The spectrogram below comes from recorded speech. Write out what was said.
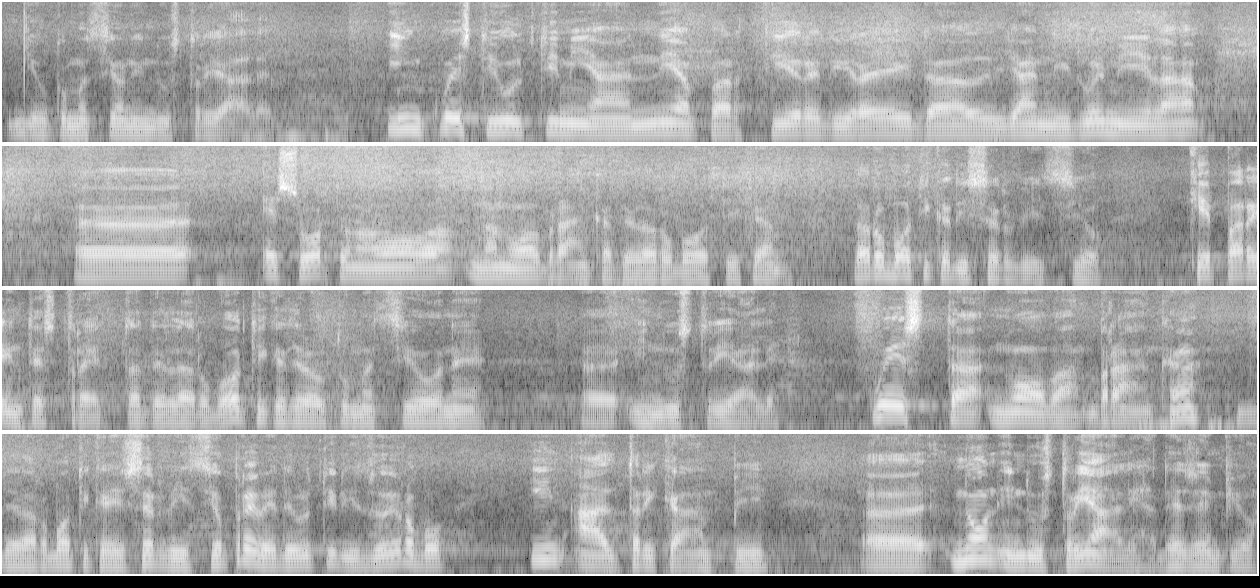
di automazione industriale. In questi ultimi anni, a partire direi dagli anni 2000, eh, è sorta una nuova, una nuova branca della robotica, la robotica di servizio, che è parente stretta della robotica e dell'automazione eh, industriale. Questa nuova branca della robotica di servizio prevede l'utilizzo di robot in altri campi, eh, non industriali, ad esempio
